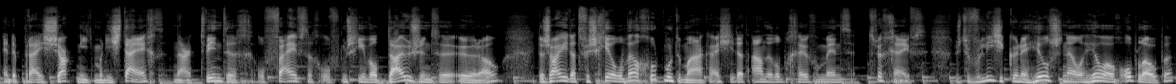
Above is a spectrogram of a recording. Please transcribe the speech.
en de prijs zakt niet, maar die stijgt naar 20 of 50 of misschien wel 1000 euro, dan zou je dat verschil wel goed moeten maken als je dat aandeel op een gegeven moment teruggeeft. Dus de verliezen kunnen heel snel heel hoog oplopen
